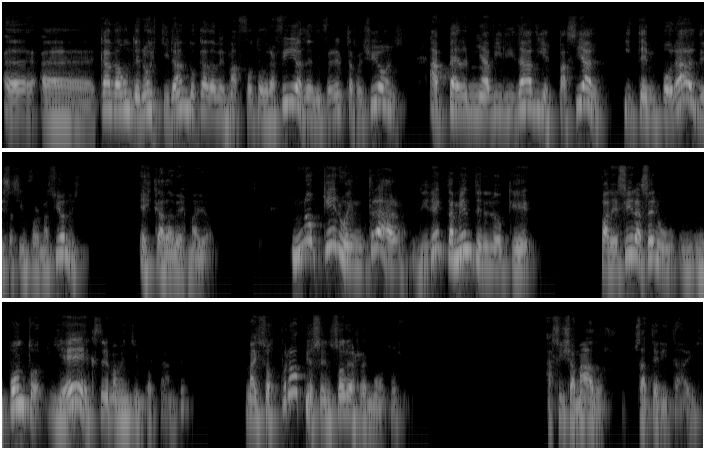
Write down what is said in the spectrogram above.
eh, cada uno de nosotros tirando cada vez más fotografías de diferentes regiones, a permeabilidad y espacial y temporal de esas informaciones es cada vez mayor. No quiero entrar directamente en lo que pareciera ser un, un punto y es extremadamente importante, mas los propios sensores remotos, así llamados satelitales,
